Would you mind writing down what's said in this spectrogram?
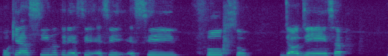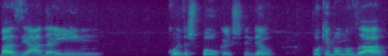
porque assim não teria esse, esse, esse fluxo de audiência baseada em coisas poucas, entendeu? Porque vamos lá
